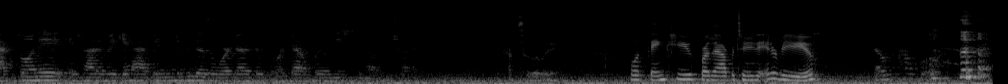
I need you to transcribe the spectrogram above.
act on it and try to make it happen. And if it doesn't work out, it doesn't work out. But at least you know you tried. Absolutely. Well, thank you for the opportunity to interview you. No problem.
